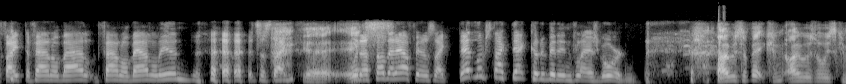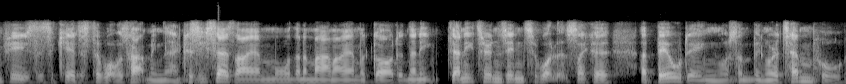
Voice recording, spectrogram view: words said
fight the final battle final battle in. it's just like yeah. when I saw that outfit, I was like, that looks like that could have been in Flash Gordon. I was a bit. I was always confused as a kid as to what was happening there because he says, "I am more than a man. I am a god," and then he then he turns into what looks like a a building or something or a temple.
